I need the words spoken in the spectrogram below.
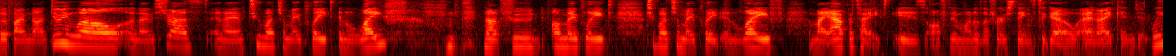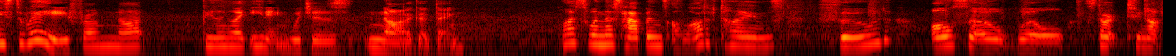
If I'm not doing well and I'm stressed and I have too much on my plate in life, not food on my plate, too much on my plate in life, my appetite is often one of the first things to go and I can just waste away from not feeling like eating, which is not a good thing. Plus, when this happens, a lot of times food also will start to not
